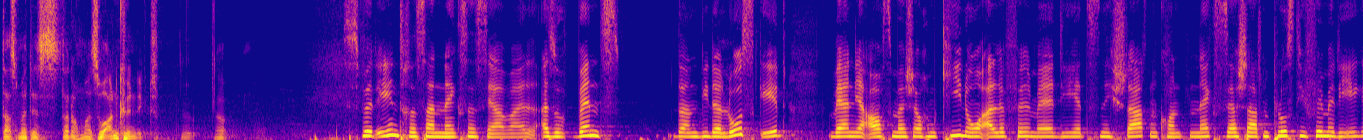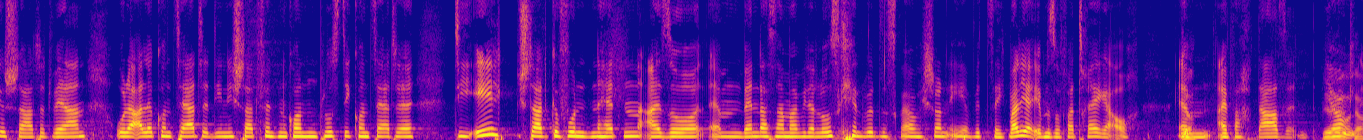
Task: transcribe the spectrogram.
dass man das dann auch mal so ankündigt. Ja. Es wird eh interessant nächstes Jahr, weil, also wenn es dann wieder losgeht, werden ja auch zum Beispiel auch im Kino alle Filme, die jetzt nicht starten konnten, nächstes Jahr starten, plus die Filme, die eh gestartet wären, oder alle Konzerte, die nicht stattfinden konnten, plus die Konzerte, die eh stattgefunden hätten. Also ähm, wenn das dann mal wieder losgehen wird, ist glaube ich schon eher witzig, weil ja eben so Verträge auch ähm, ja. einfach da sind. Ja, ja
